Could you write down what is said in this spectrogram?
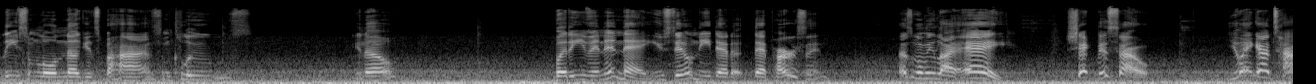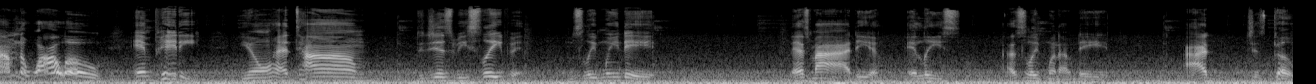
leave some little nuggets behind, some clues, you know. But even in that, you still need that uh, that person that's gonna be like, hey, check this out. You ain't got time to wallow in pity. You don't have time to just be sleeping. Sleep when you're dead. That's my idea, at least. I sleep when I'm dead. I just go.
